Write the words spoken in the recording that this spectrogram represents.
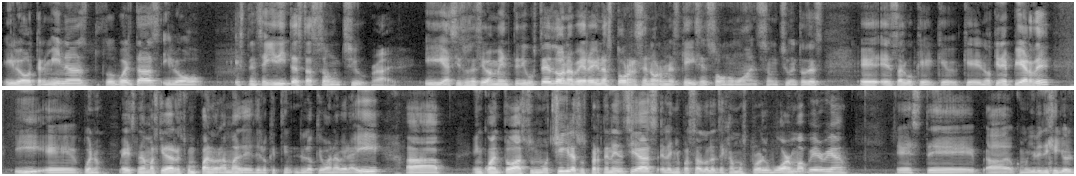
Y luego terminas, tus dos vueltas, y luego este, enseguidita está Zone 2. Right. Y así sucesivamente. Digo, ustedes lo van a ver, hay unas torres enormes que dice Zone 1, Zone 2. Entonces, eh, es algo que, que- que no tiene pierde. Y eh, bueno, es nada más que darles un panorama de, de lo, que de lo que van a ver ahí. Ah, en cuanto a sus mochilas, sus pertenencias, el año pasado las dejamos por el warm-up area. Este, ah, como yo les dije, yo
